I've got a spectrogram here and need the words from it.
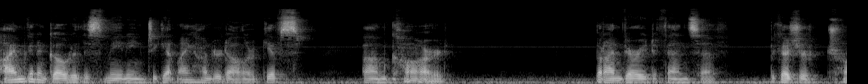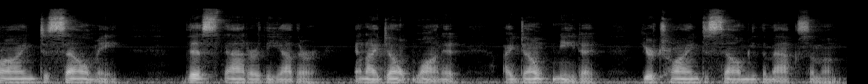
I'm going to go to this meeting to get my $100 gifts um, card but I'm very defensive because you're trying to sell me this, that, or the other, and I don't want it. I don't need it. You're trying to sell me the maximum.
